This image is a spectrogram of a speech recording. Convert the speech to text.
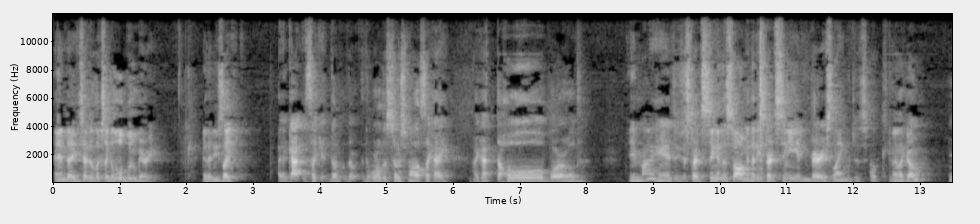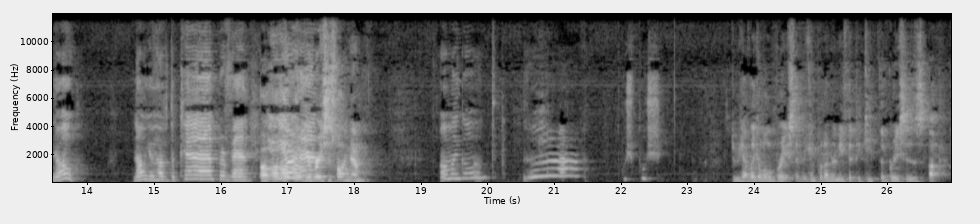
And uh, he said it looks like a little blueberry. And then he's like, I got, it's like the, the, the world is so small. It's like I, I got the whole world in my hands. He just starts singing the song. And then he starts singing it in various languages. Okay. Can I let go? No. Now you have the camper van Oh, in oh, your oh, oh, hand. your brace is falling down. Oh my god. Ah. Push, push. Do we have like a little brace that we can put underneath it to keep the braces up?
